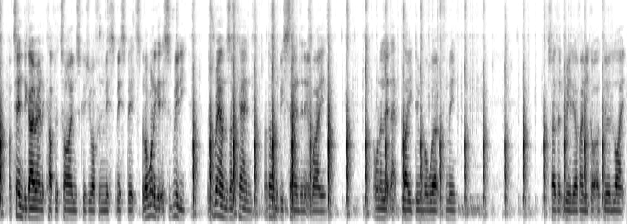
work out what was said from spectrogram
I tend to go around a couple of times because you often miss, miss bits, but I want to get this really as round as I can. I don't want to be sanding it away. I want to let that blade do my work for me. So that really I've only got to do a light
